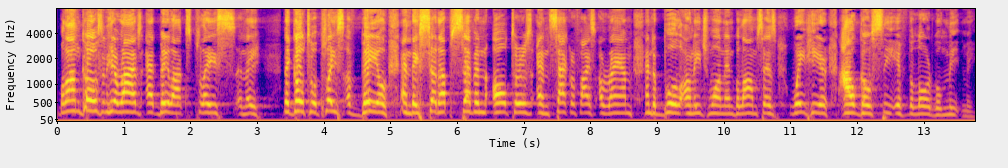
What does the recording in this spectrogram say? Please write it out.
Balaam goes and he arrives at Balak's place, and they they go to a place of Baal and they set up seven altars and sacrifice a ram and a bull on each one. And Balaam says, Wait here, I'll go see if the Lord will meet me.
